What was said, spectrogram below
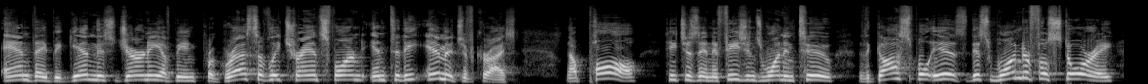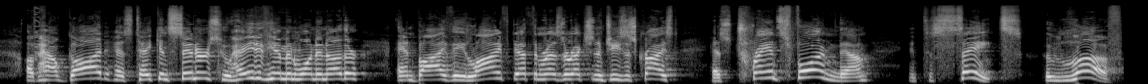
and they begin this journey of being progressively transformed into the image of Christ. Now, Paul teaches in Ephesians 1 and 2 that the gospel is this wonderful story of how God has taken sinners who hated him and one another, and by the life, death, and resurrection of Jesus Christ, has transformed them into saints who love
